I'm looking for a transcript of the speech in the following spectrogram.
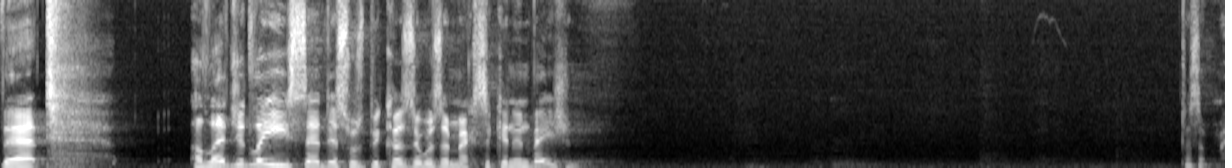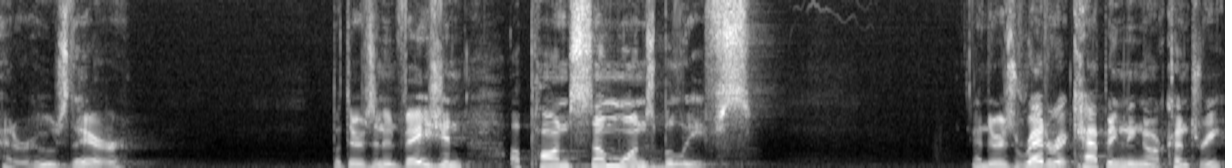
that allegedly he said this was because there was a Mexican invasion. Doesn't matter who's there, but there's an invasion upon someone's beliefs. And there's rhetoric happening in our country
